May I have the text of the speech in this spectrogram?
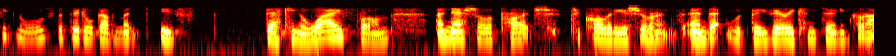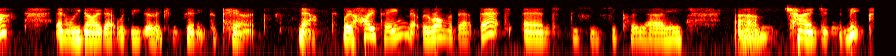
signals the federal government is backing away from a national approach to quality assurance and that would be very concerning for us and we know that would be very concerning for parents. Now, we're hoping that we're wrong about that and this is simply a um, change in the mix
